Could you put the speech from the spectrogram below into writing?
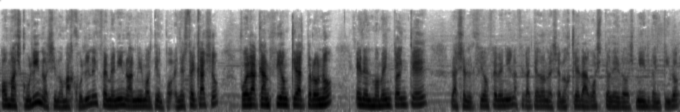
o masculino, sino masculino y femenino al mismo tiempo. En este caso fue la canción que atronó en el momento en que la selección femenina, fíjate dónde se nos queda agosto de 2022,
